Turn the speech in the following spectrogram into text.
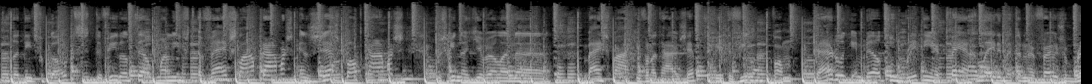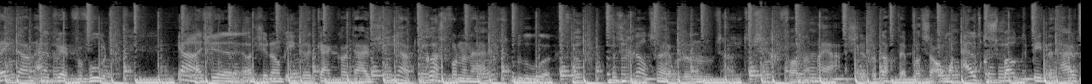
dat het niet verkoopt. De villa telt maar liefst vijf slaapkamers en zes badkamers. Misschien dat je wel een bijspaatje van het huis hebt. De witte villa kwam duidelijk in beeld toen Britney er twee jaar geleden met een nerveuze breakdown uit werd vervoerd. Ja, als je, als je dan op internet kijkt, kan je het huis zien. Ja, de kast van een huis. Ik bedoel, eh, als je geld zou hebben, dan zou je toch zeggen van... eh, maar ja, als je gedacht hebt wat ze allemaal uitgespookt hebben in het huis...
